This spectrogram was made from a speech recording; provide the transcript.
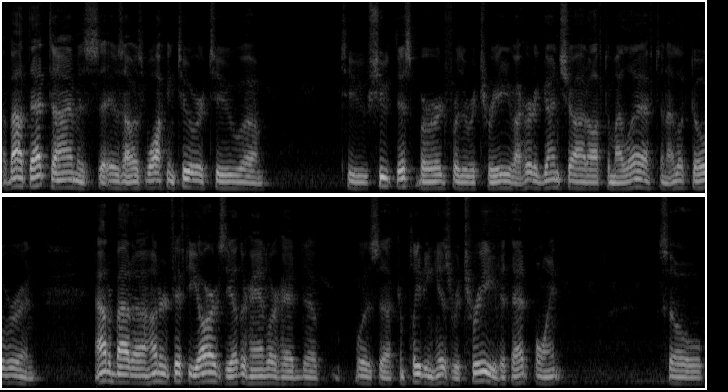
about that time, as as I was walking to her to um, to shoot this bird for the retrieve, I heard a gunshot off to my left, and I looked over and out about 150 yards, the other handler had uh, was uh, completing his retrieve at that point. So,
